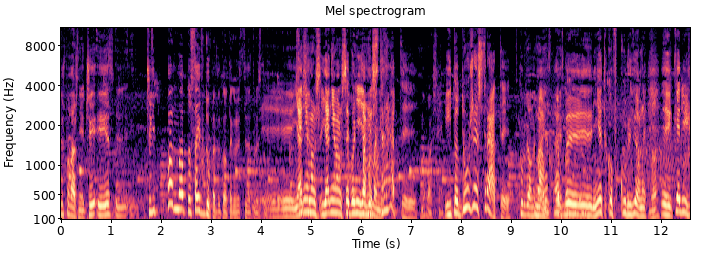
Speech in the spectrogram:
już poważnie, czy jest, y, czyli pan ma, dostaje w dupę tylko od tego, że jest tyle turystów? Yy, Ja nie mam, ja nie mam z tego nic, ja Pan nie mam ma nic. straty. No właśnie. I to duże straty. Wkurwiony pan Mam, jest? Nie jest pan wkurwiony. nie tylko wkurwiony. No. E, Kiedyś,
